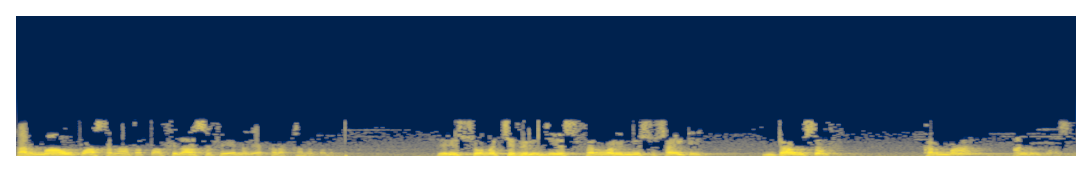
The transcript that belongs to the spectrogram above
కర్మ ఉపాసన తప్ప ఫిలాసఫీ అన్నది ఎక్కడ కనపడదు. There is so much religious fervour in the society in terms of karma and upasana.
